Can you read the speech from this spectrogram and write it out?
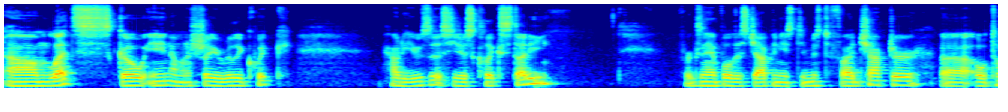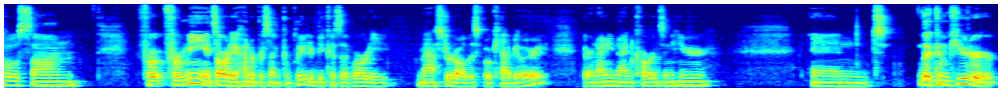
Um, let's go in. I'm going to show you really quick how to use this. You just click study. For example, this Japanese demystified chapter, uh, Oto-san, for, for me, it's already 100% completed because I've already mastered all this vocabulary. There are 99 cards in here. And the computer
